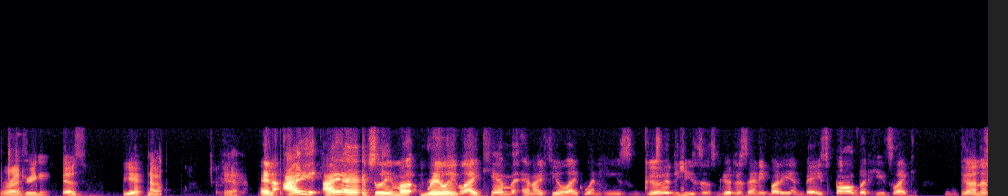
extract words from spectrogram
Rodriguez. Yeah. No. Yeah. And I I actually am a, really like him, and I feel like when he's good, he's as good as anybody in baseball. But he's like gonna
